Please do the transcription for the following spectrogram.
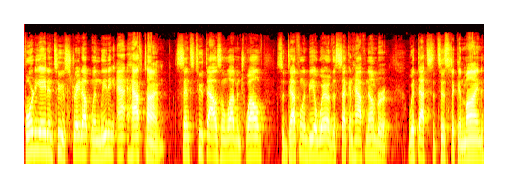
48 and 2 straight up when leading at halftime since 2011 12. So definitely be aware of the second half number with that statistic in mind.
